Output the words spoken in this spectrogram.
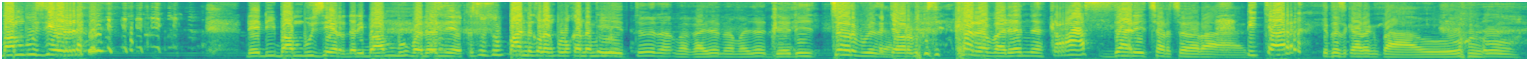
bambuzir Dedi bambuzir dari bambu badannya. Kesusupan kalau yang pelukan sama dia. itu makanya namanya Dedi Cor Busir. Cor busir. karena badannya keras. dari cor-coran. Dicor. Kita sekarang tahu. Oh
